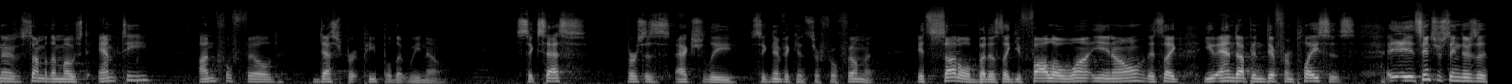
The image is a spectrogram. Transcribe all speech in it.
they're some of the most empty, unfulfilled, desperate people that we know. Success versus actually significance or fulfillment. It's subtle, but it's like you follow one, you know, it's like you end up in different places. It's interesting, there's a,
